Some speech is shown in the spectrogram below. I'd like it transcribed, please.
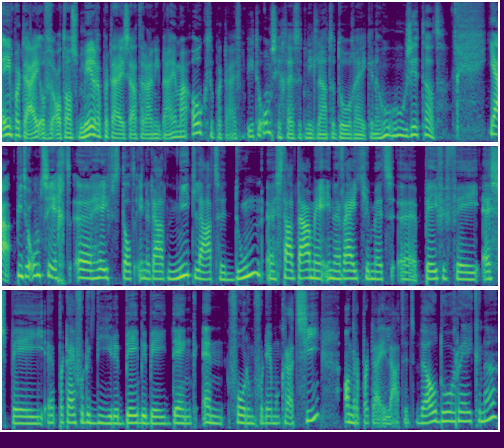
Eén partij, of althans meerdere partijen zaten daar niet bij, maar ook de partij van Pieter Omtzigt heeft het niet laten doorrekenen. Hoe, hoe zit dat? Ja, Pieter Omtzigt uh, heeft dat inderdaad niet laten doen. Uh, staat daarmee in een rijtje met uh, PVV, SP, Partij voor de Dieren, BBB, DENK en Forum voor Democratie. Andere partijen laten het wel doorrekenen.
